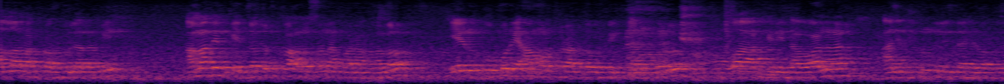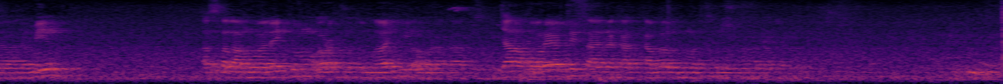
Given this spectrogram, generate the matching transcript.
আল্লাহ রব্বুল আলামিন আমাদেরকে যতটুকু আলোচনা করা হলো, এর উপরে আমল করার তৌফিক দান করুন। ওয়া আখিরি দাওয়ানা আলহামদুলিল্লাহি রাব্বিল আলামিন। আসসালামু আলাইকুম ওয়া রাহমাতুল্লাহি ওয়া বারাকাতুহু। যারা পরে আছে রাকাত কাবলা মুহাম্মদ Mm-hmm.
